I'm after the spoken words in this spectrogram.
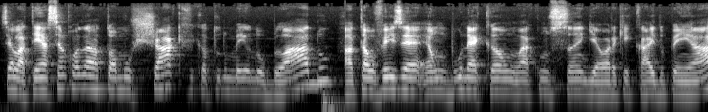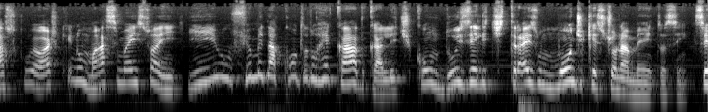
sei lá, tem a cena quando ela toma o chá, que fica tudo meio nublado. Ah, talvez é, é, um bonecão lá com sangue a hora que cai do penhasco. Eu acho que no máximo é isso aí. E o filme dá conta do recado, cara. Ele te conduz e ele te traz um monte de questionamento, assim. Você,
